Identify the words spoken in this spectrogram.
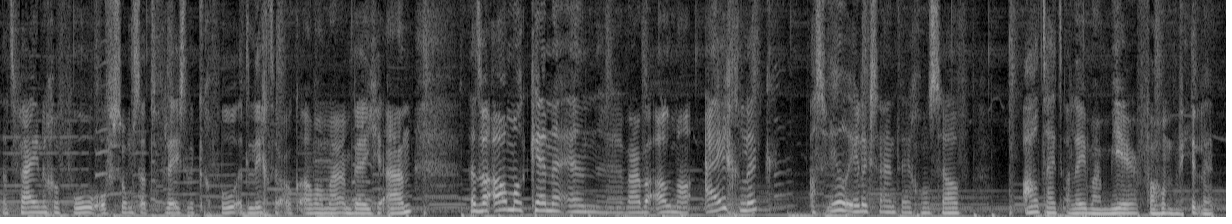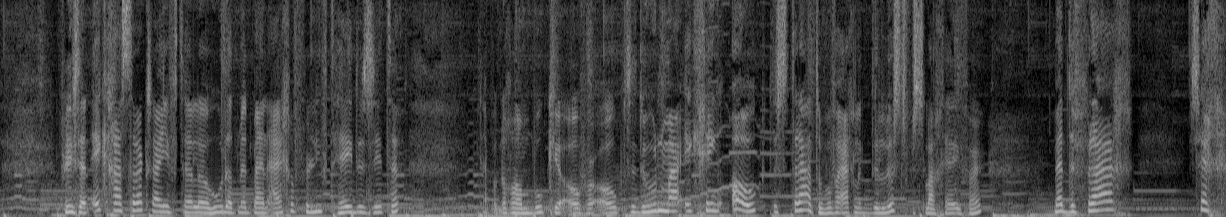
Dat fijne gevoel, of soms dat vreselijke gevoel. Het ligt er ook allemaal maar een beetje aan. Dat we allemaal kennen en uh, waar we allemaal eigenlijk als we heel eerlijk zijn tegen onszelf... altijd alleen maar meer van willen. Verliefd en ik ga straks aan je vertellen hoe dat met mijn eigen verliefdheden zitten. Daar heb ik nog wel een boekje over open te doen. Maar ik ging ook de straat op, of eigenlijk de lustverslaggever... met de vraag, zeg,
